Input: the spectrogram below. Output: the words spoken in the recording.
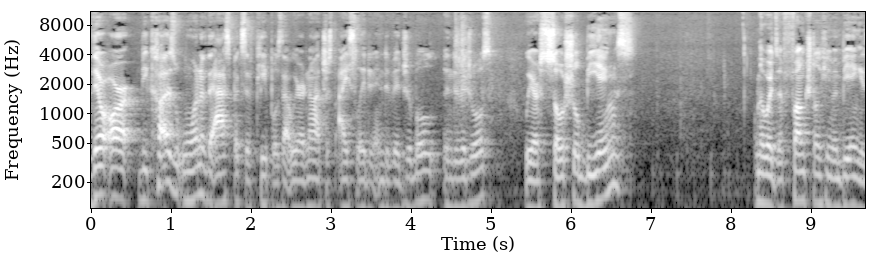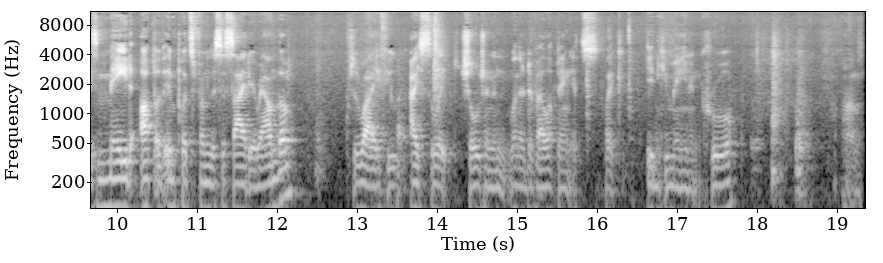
there are because one of the aspects of people is that we are not just isolated individual individuals we are social beings In other words, a functional human being is made up of inputs from the society around them, which is why if you isolate children when they're developing, it's like inhumane and cruel. Um,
